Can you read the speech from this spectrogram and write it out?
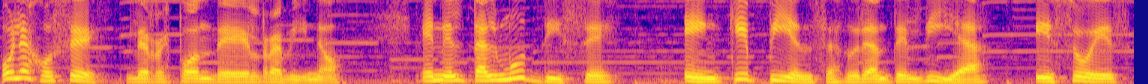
Hola José, le responde el rabino. En el Talmud dice, en qué piensas durante el día, eso es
